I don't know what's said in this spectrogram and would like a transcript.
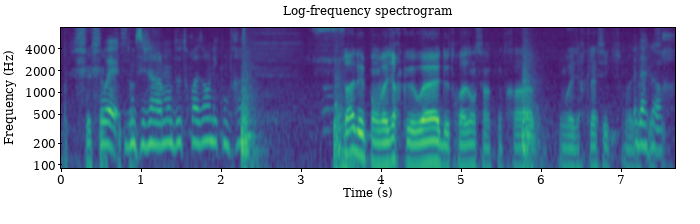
c'est- ça. Ouais, donc c'est généralement 2-3 ans les contrats? Ça dépend. On va dire que, ouais, 2-3 ans, c'est un contrat, on va dire classique. D'accord.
